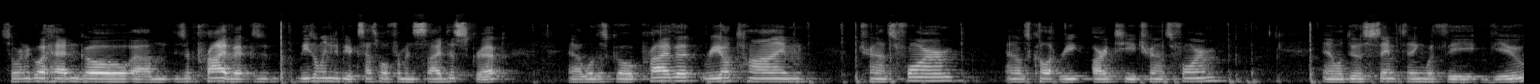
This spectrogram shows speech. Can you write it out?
So we're going to go ahead and go, um, these are private because these only need to be accessible from inside this script. And we'll just go private real-time transform and I'll just call it RT transform. And we'll do the same thing with the view,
